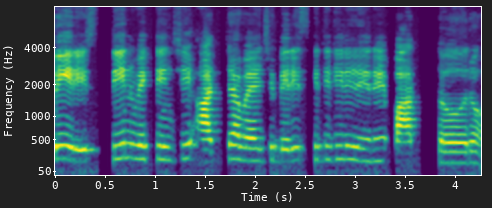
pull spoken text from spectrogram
बेरीज. तीन व्यक्तींची आजच्या वयाची बेरीज किती दिलेली रे? बहात्तर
